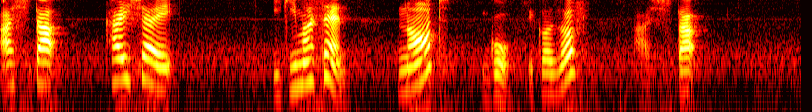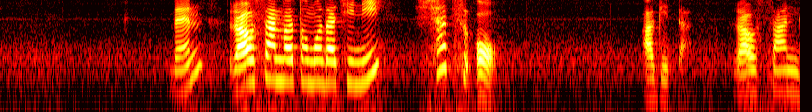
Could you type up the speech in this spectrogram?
明日会社へ ikimasen, not go because of ashita. Then Rao-san wa tomodachi ni shatsu o agita. Rao-san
